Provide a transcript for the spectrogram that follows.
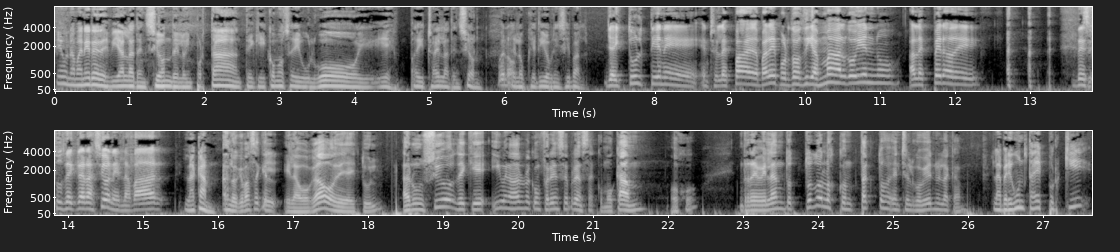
Es una manera de desviar la atención de lo importante, que cómo se divulgó y, es para distraer la atención, bueno, el objetivo principal. Yaitul tiene entre la espada y la pared por dos días más al gobierno a la espera de, de sus declaraciones. Las va a dar la CAM. Lo que pasa es que el, abogado de Yaitul anunció de que iban a dar una conferencia de prensa como CAM, ojo, revelando todos los contactos entre el gobierno y la CAM. La pregunta es por qué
